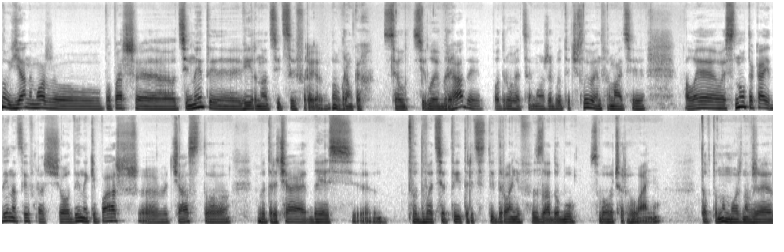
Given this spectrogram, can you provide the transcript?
Ну, я не можу, по-перше, оцінити вірно ці цифри ну, в рамках ціл- цілої бригади. По-друге, це може бути чутливою інформацією. Але ось ну, така єдина цифра, що один екіпаж е, часто витрачає десь е, до 20-30 дронів за добу свого чергування. Тобто, ну, можна вже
